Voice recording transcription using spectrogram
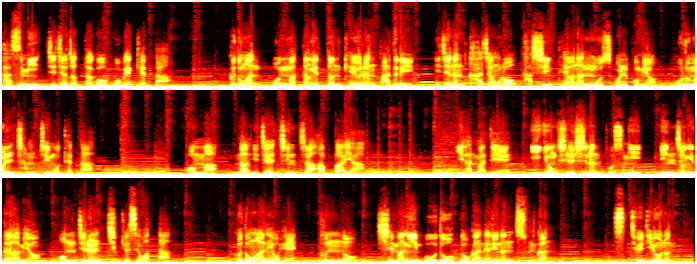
가슴이 찢어졌다고 고백했다. 그동안 못마땅했던 게으른 아들이 이제는 가장으로 다시 태어난 모습을 보며 울음을 참지 못했다. 엄마, 나 이제 진짜 아빠야. 이 한마디에 이경실 씨는 보승이 인정이다라며 엄지를 치켜세웠다. 그동안의 오해, 분노, 실망이 모두 녹아내리는 순간. 스튜디오는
